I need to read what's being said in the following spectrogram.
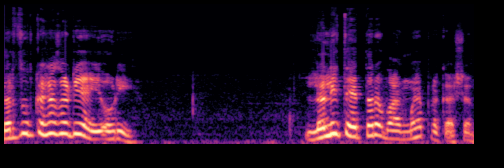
तरतूद कशासाठी आहे एवढी? ललितेतर वाङ्मय प्रकाशन.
